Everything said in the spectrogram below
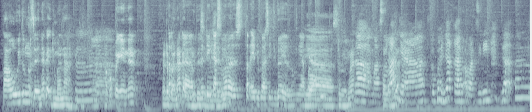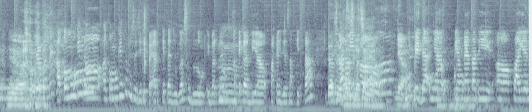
tahu itu ngerjainnya kayak gimana gitu. hmm. aku pengennya ke depannya kayak gitu berarti sih customer Jadi, harus teredukasi juga ya Lung ya apa? ya sebelumnya Nah, masalahnya kebanyakan orang sini nggak tahu. Iya. Yang penting atau mungkin eh, atau mungkin itu bisa jadi PR kita juga sebelum ibaratnya Hmm. ketika dia pakai jasa kita harus jelasin jelasin. Ya. bedanya yang kayak tadi eh, klien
